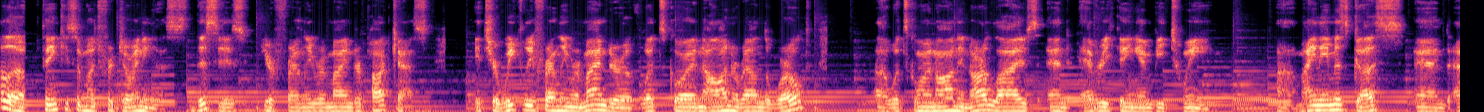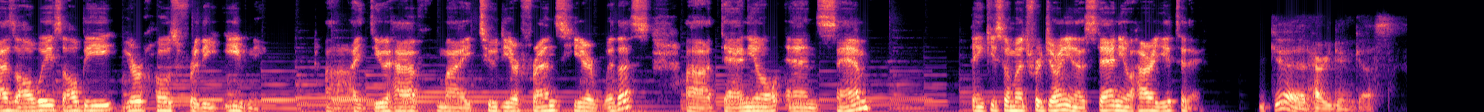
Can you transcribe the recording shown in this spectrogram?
Hello, thank you so much for joining us. This is your Friendly Reminder podcast. It's your weekly friendly reminder of what's going on around the world, uh, what's going on in our lives, and everything in between. Uh, my name is Gus, and as always, I'll be your host for the evening. Uh, I do have my two dear friends here with us, uh, Daniel and Sam. Thank you so much for joining us. Daniel, how are you today? Good. How are you doing, Gus?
